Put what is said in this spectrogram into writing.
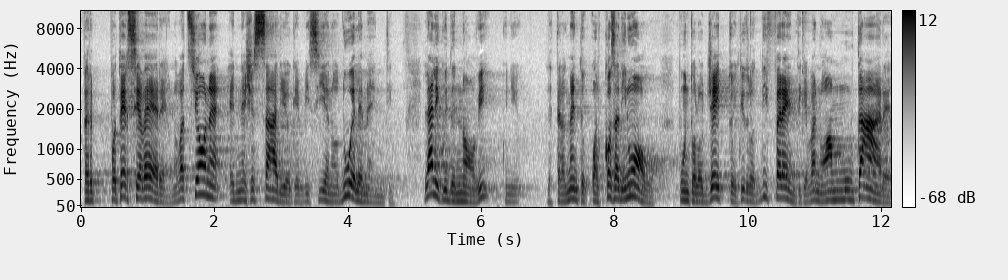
Per potersi avere novazione è necessario che vi siano due elementi. La liquid novi, quindi letteralmente qualcosa di nuovo, appunto l'oggetto e il titolo differenti che vanno a mutare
